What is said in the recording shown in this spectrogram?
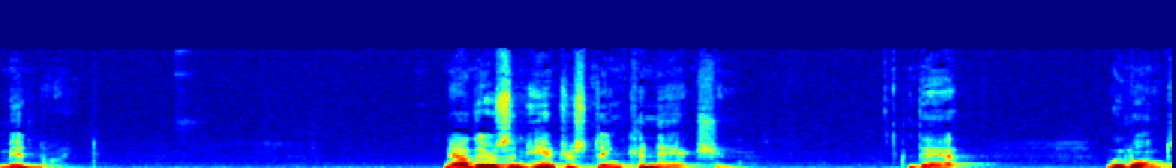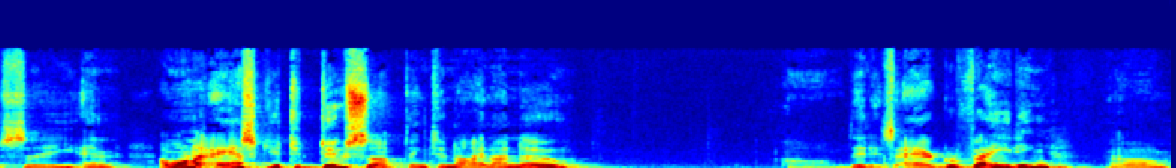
midnight. Now, there's an interesting connection that we want to see, and I want to ask you to do something tonight. I know um, that it's aggravating um,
